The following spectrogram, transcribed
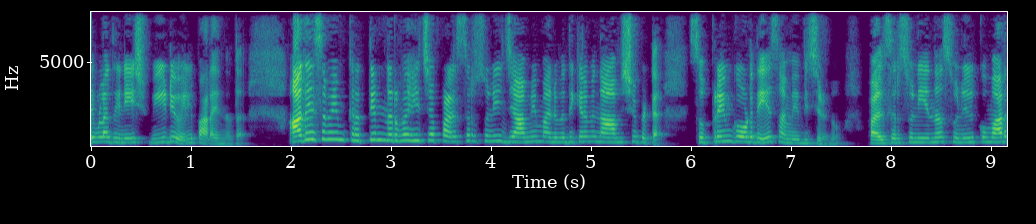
ശാന്തിവിള ദിനേശ് വീഡിയോയിൽ പറയുന്നത്. അതേസമയം കൃത്യം നിർവഹിച്ച പൾസർ സുനി ജാമ്യം അനുവദിക്കണമെന്നാവശ്യപ്പെട്ട് സുപ്രീം കോടതിയെ സമീപിച്ചിരുന്നു. പൾസർ സുനി എന്ന സുനിൽ കുമാർ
